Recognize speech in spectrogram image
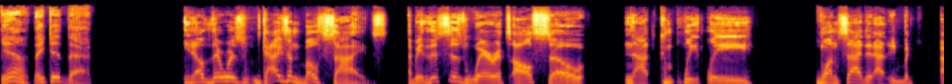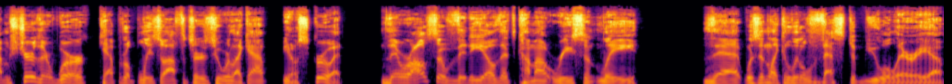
Yeah, they did that. You know, there was guys on both sides. I mean, this is where it's also not completely one sided, but I'm sure there were Capitol Police officers who were like, ah, you know, screw it. There were also video that's come out recently that was in like a little vestibule area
